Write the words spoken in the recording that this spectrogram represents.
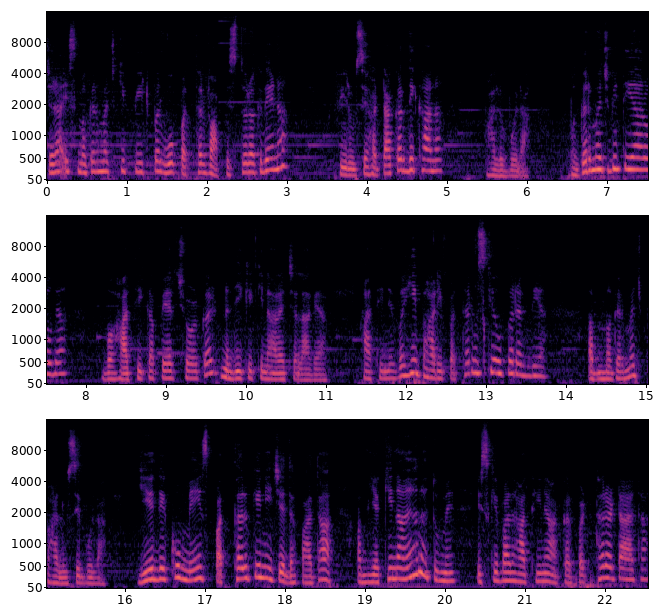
जरा इस मगरमच्छ की पीठ पर वो पत्थर वापस तो रख देना, फिर उसे हटाकर दिखाना। भालू बोला, मगरमच्छ भी तैयार हो गया। वह हाथी का पैर छोड़कर नदी के किनारे चला गया। हाथी ने वही भारी पत्थर उसके ऊपर रख दिया। अब मगरमच्छ भालू से बोला, ये देखो, मैं इस पत्थर के नीचे दफ़ा था। अब यकीन आया ना तुम्हें? इसके बाद हाथी ने आकर पत्थर हटाया था।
